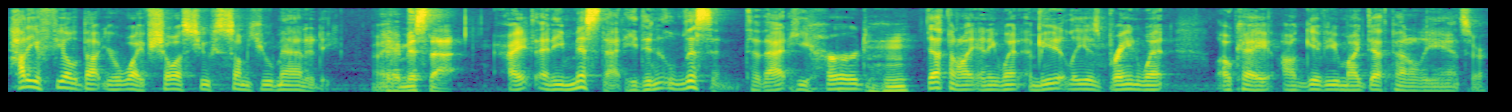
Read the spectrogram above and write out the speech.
how do you feel about your wife? Show us you some humanity. Right? I missed that. Right, and he missed that. He didn't listen to that. He heard mm-hmm. death penalty, and he went immediately. His brain went, "Okay, I'll give you my death penalty answer."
